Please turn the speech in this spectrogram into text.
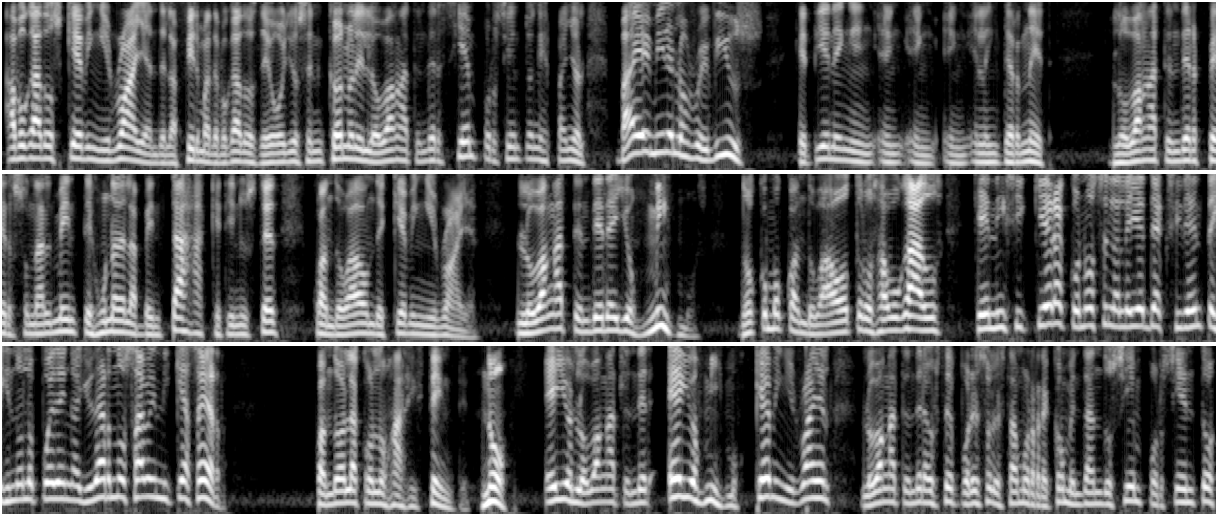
Abogados Kevin y Ryan de la firma de abogados de Hoyos en Connolly lo van a atender 100% en español. Vaya y mire los reviews que tienen en, en la internet. Lo van a atender personalmente. Es una de las ventajas que tiene usted cuando va donde Kevin y Ryan. Lo van a atender ellos mismos no como cuando va a otros abogados que ni siquiera conocen las leyes de accidentes y no lo pueden ayudar, no saben ni qué hacer cuando habla con los asistentes. No, ellos lo van a atender ellos mismos. Kevin y Ryan lo van a atender a usted, por eso le estamos recomendando 100%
